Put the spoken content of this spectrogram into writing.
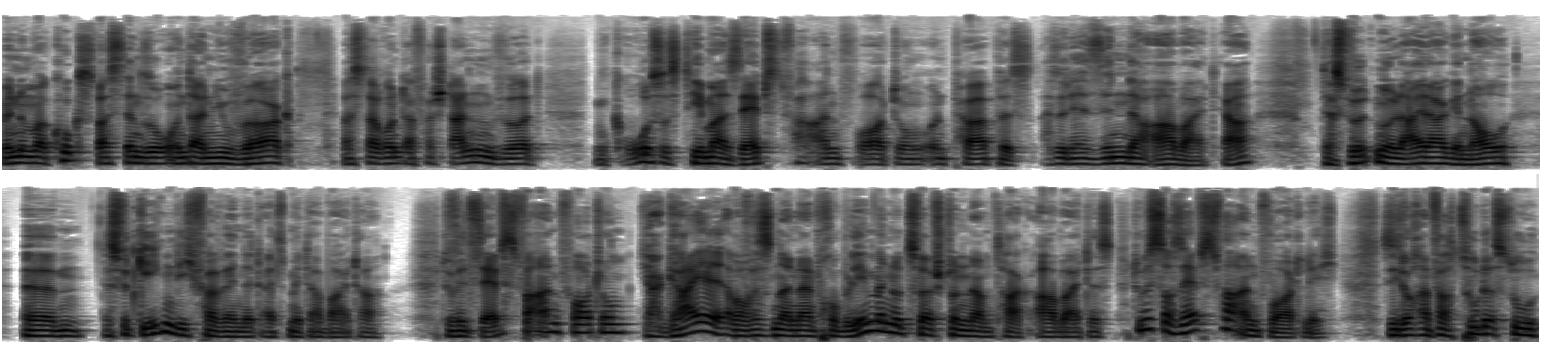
Wenn du mal guckst, was denn so unter New Work, was darunter verstanden wird, ein großes Thema Selbstverantwortung und Purpose, also der Sinn der Arbeit, ja. Das wird nur leider genau, ähm, das wird gegen dich verwendet als Mitarbeiter. Du willst Selbstverantwortung? Ja, geil, aber was ist denn dein Problem, wenn du zwölf Stunden am Tag arbeitest? Du bist doch selbstverantwortlich. Sieh doch einfach zu, dass du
